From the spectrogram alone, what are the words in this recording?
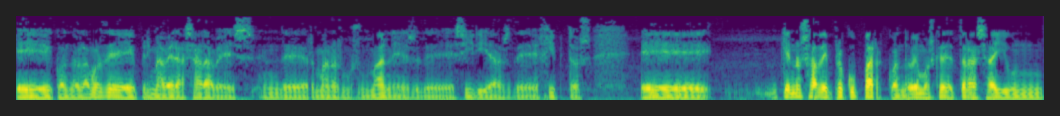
Eh, cuando hablamos de primaveras árabes, de hermanos musulmanes, de sirias, de egiptos, eh, ¿qué nos ha de preocupar cuando vemos que detrás hay un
